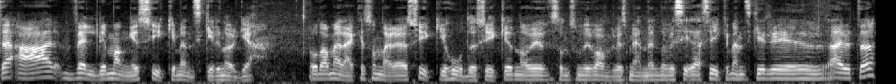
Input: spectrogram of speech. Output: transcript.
Det er veldig mange syke mennesker i Norge. Og da mener jeg ikke sånn der syke i hodet-syke, vi- sånn som vi vanligvis mener når vi sier det er syke mennesker her ute,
